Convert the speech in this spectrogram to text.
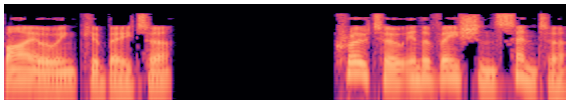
Bioincubator Kroto Innovation Center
